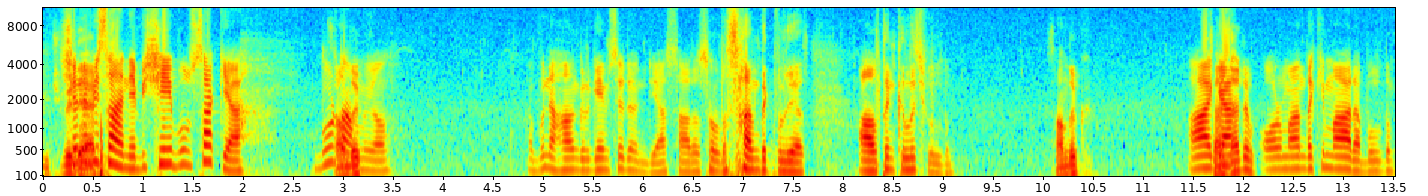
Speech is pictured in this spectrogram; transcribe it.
güç bir Şimdi değer. bir saniye bir şey bulsak ya. Buradan Sandık. mı yol? Ha, bu ne Hunger Games'e döndü ya. Sağda solda sandık buluyoruz. Altın kılıç buldum. Sandık. Aa Sen gel nerede- ormandaki mağara buldum.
